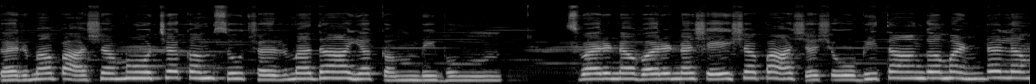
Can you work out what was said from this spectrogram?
कर्मपाशमोचकं सुचर्मदायकं विभुं स्वर्णवर्णशेषपाशशोभिताङ्गमण्डलं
